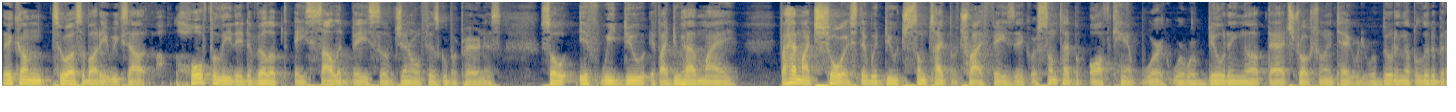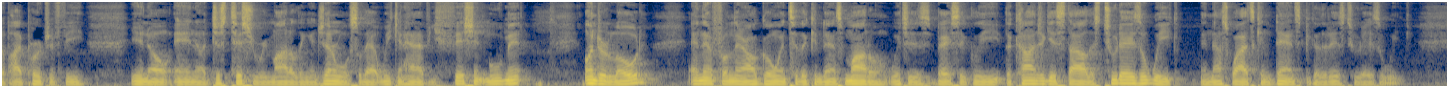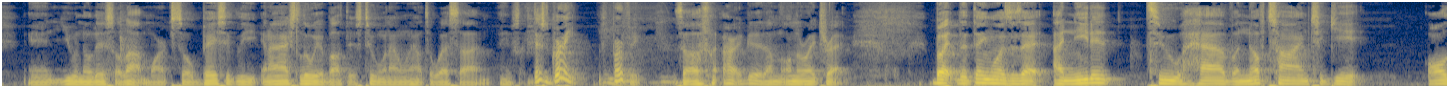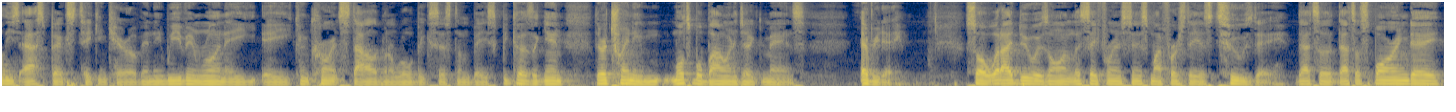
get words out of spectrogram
they come to us about eight weeks out. Hopefully, they developed a solid base of general physical preparedness. So if we do, if I do have my, if I had my choice, they would do some type of triphasic or some type of off camp work where we're building up that structural integrity. We're building up a little bit of hypertrophy, you know, and uh, just tissue remodeling in general so that we can have efficient movement under load. And then from there, I'll go into the condensed model, which is basically the conjugate style is two days a week. And that's why it's condensed because it is two days a week and you would know this a lot, Mark. So basically, and I asked Louis about this too when I went out to Westside, and he was like, "That's great, it's perfect." So I was like, "All right, good, I'm on the right track." But the thing was, is that I needed to have enough time to get all these aspects taken care of, and we even run a, a concurrent style of an aerobic system based because again, they're training multiple bioenergetic demands every day. So what I do is on, let's say for instance, my first day is Tuesday. That's a that's a sparring day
